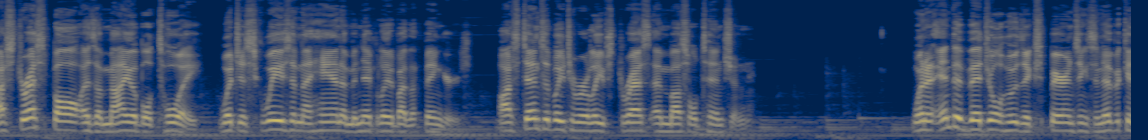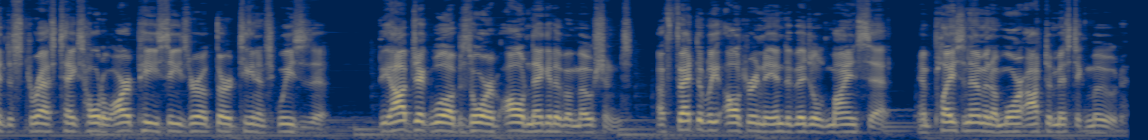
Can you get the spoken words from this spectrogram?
A stress ball is a malleable toy which is squeezed in the hand and manipulated by the fingers, ostensibly to relieve stress and muscle tension. When an individual who is experiencing significant distress takes hold of RPC-013 and squeezes it, the object will absorb all negative emotions, effectively altering the individual's mindset and placing them in a more optimistic mood.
